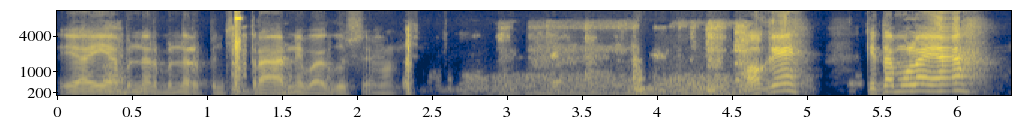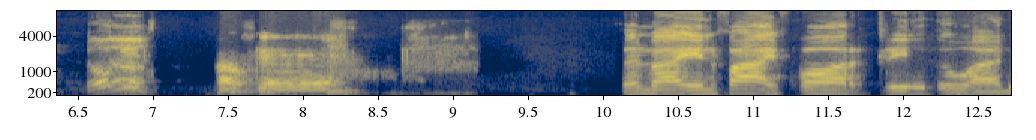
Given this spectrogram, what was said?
Iya iya benar-benar pencitraannya bagus emang. Oke, kita mulai ya. Oke. Oke. Stand by in 5, 4, 3, 2, 1.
